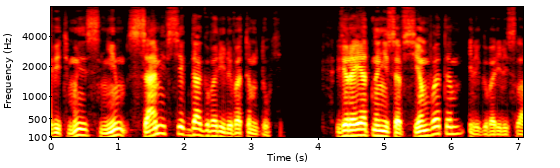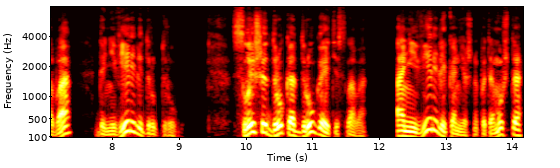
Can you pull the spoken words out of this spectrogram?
ведь мы с ним сами всегда говорили в этом духе. Вероятно, не совсем в этом, или говорили слова, да не верили друг другу. Слышат друг от друга эти слова. Они верили, конечно, потому что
